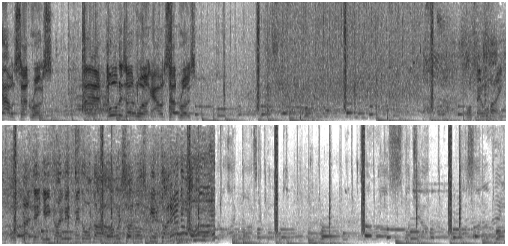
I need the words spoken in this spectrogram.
Howard Sant-Roos. And all his own work, Howard St. Rose. Okben Ulubay. Okben dengeyi kaybetmedi orada. Robert Sant-Roos bir tane daha. Not like basketball. Saros, watch out. Far side of the ring.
